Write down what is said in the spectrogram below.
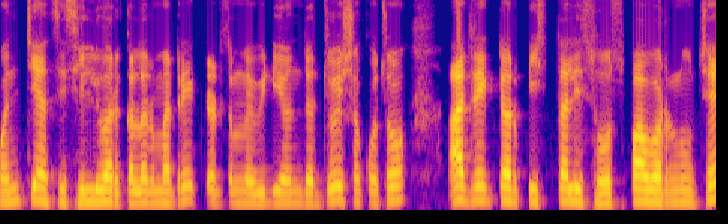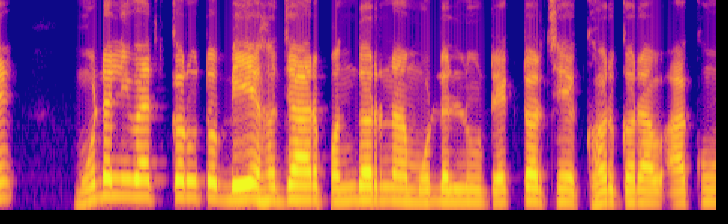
પંચ્યાસી સિલ્વર કલરમાં ટ્રેક્ટર તમે વીડિયો અંદર જોઈ શકો છો. આ ટ્રેક્ટર પિસ્તાલીસ હોર્સ પાવરનું છે. મોડલની વાત કરું તો બે હજાર પંદરના મોડલનું ટ્રેક્ટર છે. ઘર ઘરાવ આખું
